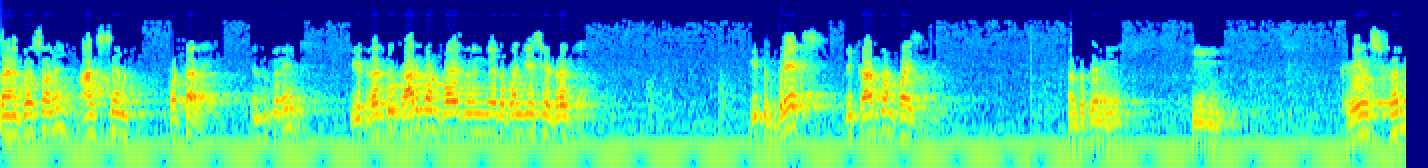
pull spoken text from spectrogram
దానికోసమని ఆక్సిజన్ కొట్టాలి. ఎందుకని? ఈ డ్రగ్ కార్బన్ పాయిజనింగ్ మీద పనిచేసే drug. It breaks the carbon poisoning అందుకని ఈ క్రేవ్స్ ఫర్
